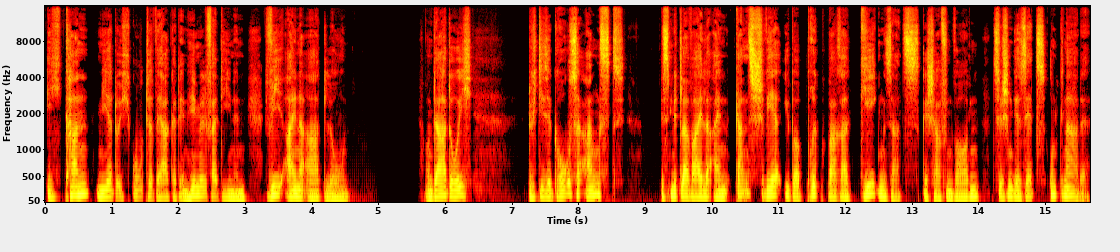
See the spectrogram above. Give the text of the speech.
ich kann mir durch gute Werke den Himmel verdienen, wie eine Art Lohn. Und dadurch, durch diese große Angst, ist mittlerweile ein ganz schwer überbrückbarer Gegensatz geschaffen worden zwischen Gesetz und Gnade,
